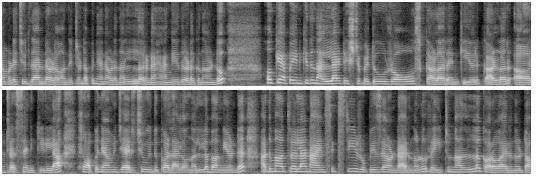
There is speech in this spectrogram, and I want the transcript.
നമ്മുടെ ചുരിദാറിന്റെ അവിടെ വന്നിട്ടുണ്ട്. അപ്പോൾ ഞാൻ അവിടെ നല്ലൊരെണ്ണം ഹാങ് ചെയ്ത് കിടക്കുന്ന കണ്ടു. ഓക്കെ അപ്പോൾ എനിക്കിത് നല്ലതായിട്ട് ഇഷ്ടപ്പെട്ടു. റോസ് കളർ എനിക്ക് ഈ ഒരു കളർ ഡ്രസ്സ് എനിക്കില്ല. സോ അപ്പോൾ ഞാൻ വിചാരിച്ചു ഇത് കൊള്ളാലോ നല്ല ഭംഗിയുണ്ട്. അതുമാത്രമല്ല നയൻ സിക്സ്റ്റി റുപ്പീസേ ഉണ്ടായിരുന്നുള്ളൂ. റേറ്റും നല്ല കുറവായിരുന്നു കേട്ടോ.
